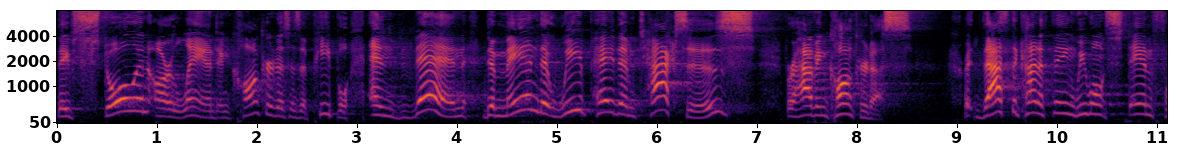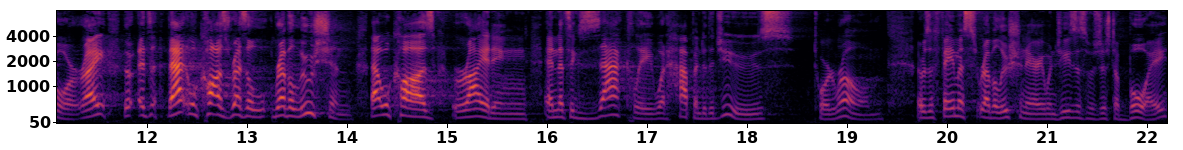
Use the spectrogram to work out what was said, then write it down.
They've stolen our land and conquered us as a people, and then demand that we pay them taxes for having conquered us. Right? That's the kind of thing we won't stand for, right? It's, that will cause resol- revolution. That will cause rioting. And that's exactly what happened to the Jews toward Rome. There was a famous revolutionary when Jesus was just a boy.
